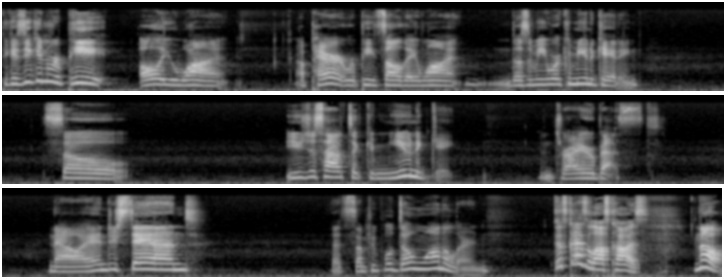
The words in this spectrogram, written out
Because you can repeat all you want, a parrot repeats all they want. Doesn't mean we're communicating. So you just have to communicate and try your best. Now I understand that some people don't want to learn. This guy's a lost cause. No,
